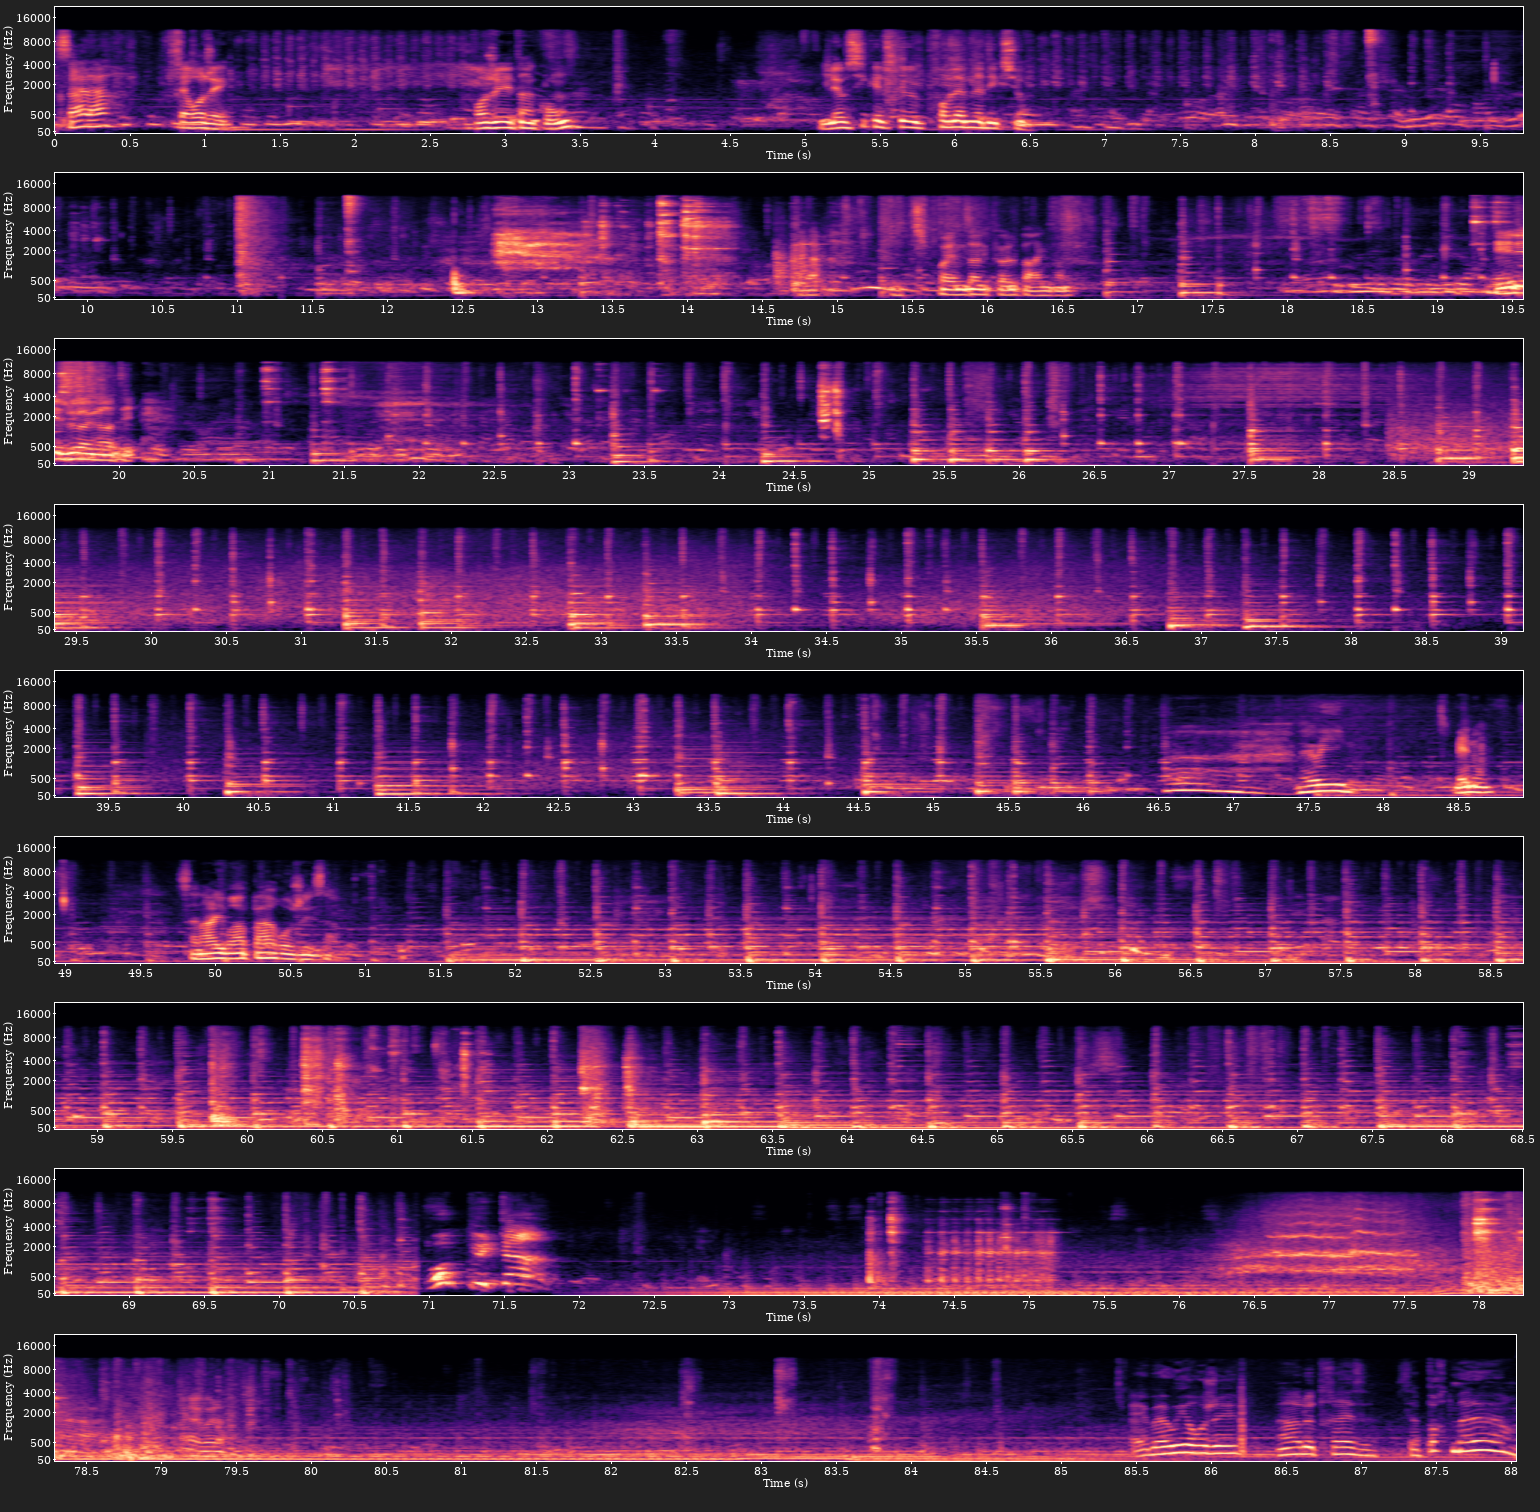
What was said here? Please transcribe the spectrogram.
Ça là, c'est Roger. Roger est un con. Il a aussi quelques problèmes d'addiction. Voilà, des petits problèmes d'alcool par exemple. Et les jeux à gratter. Mais oui, mais non. Ça n'arrivera pas, Roger, ça. Eh bah oui, Roger, hein, le 13, ça porte malheur.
